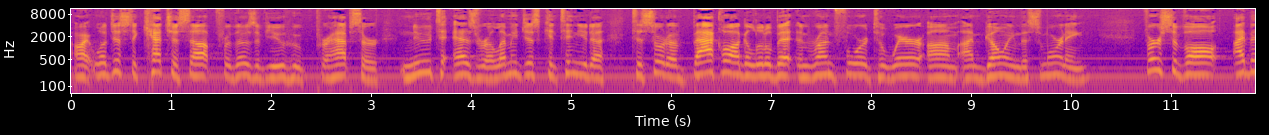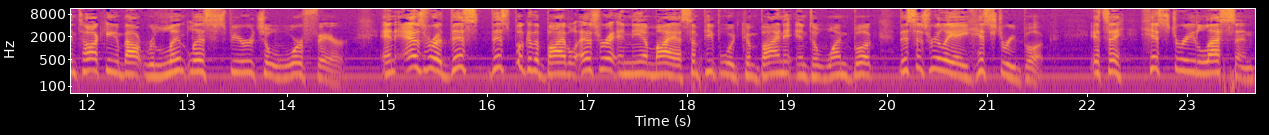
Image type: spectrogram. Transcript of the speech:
all right, well, just to catch us up, for those of you who perhaps are new to Ezra, let me just continue to, to sort of backlog a little bit and run forward to where um, I'm going this morning. First of all, I've been talking about relentless spiritual warfare. And Ezra, this, this book of the Bible, Ezra and Nehemiah, some people would combine it into one book. This is really a history book. It's a history lesson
